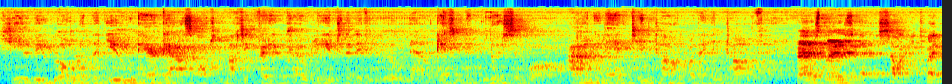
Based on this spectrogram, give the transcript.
She'll be rolling the new Ergas automatic very proudly into the living room now, getting it nice and warm. And then tin town with a hinton fame. Fares, please. Uh, sorry, 20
